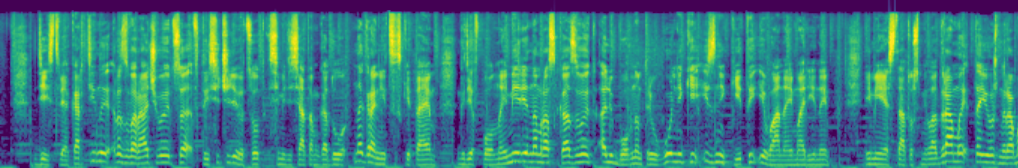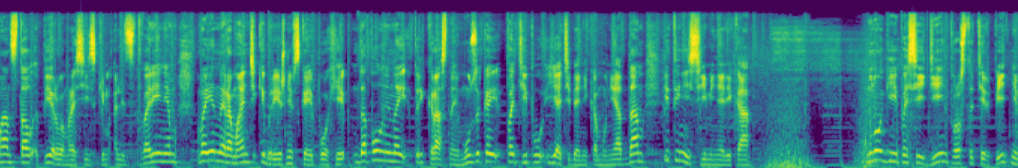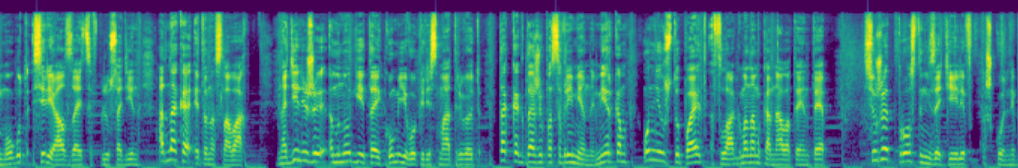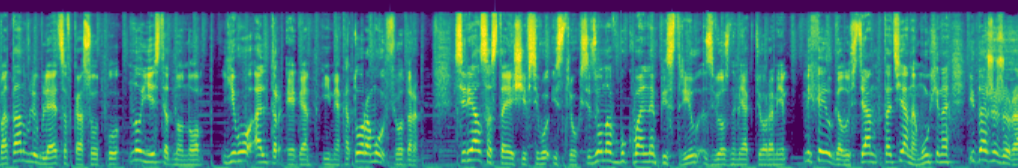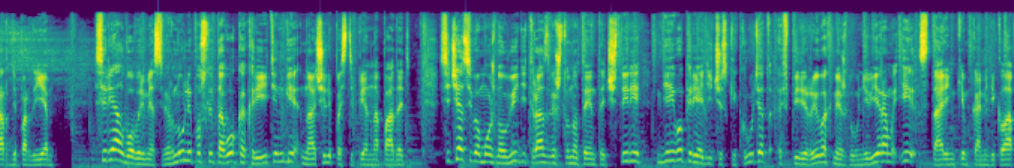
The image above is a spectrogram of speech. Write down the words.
Действия картины разворачиваются в 1970 году на границе с Китаем, где в полной мере нам рассказывают о любовном треугольнике из Никиты, Ивана и Марины. Имея статус мелодрамы, «Таежный роман» стал первым российским олицетворением военной романтики Брежнева брежневской эпохи, дополненной прекрасной музыкой по типу «Я тебя никому не отдам» и «Ты неси меня, река». Многие по сей день просто терпеть не могут сериал «Зайцев плюс один», однако это на словах. На деле же многие тайком его пересматривают, так как даже по современным меркам он не уступает флагманам канала ТНТ. Сюжет просто не затейлив. Школьный ботан влюбляется в красотку, но есть одно но. Его альтер-эго, имя которому Федор. Сериал, состоящий всего из трех сезонов, буквально пестрил звездными актерами. Михаил Галустян, Татьяна Мухина и даже Жерар Депардье. Сериал вовремя свернули после того, как рейтинги начали постепенно падать. Сейчас его можно увидеть разве что на ТНТ-4, где его периодически крутят в перерывах между универом и стареньким Comedy Club.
